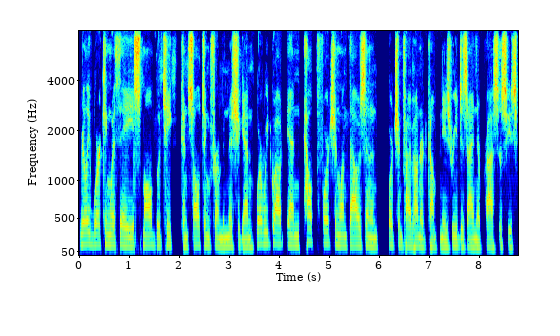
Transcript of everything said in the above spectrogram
really working with a small boutique consulting firm in Michigan where we'd go out and help Fortune 1000 and Fortune 500 companies redesign their processes,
